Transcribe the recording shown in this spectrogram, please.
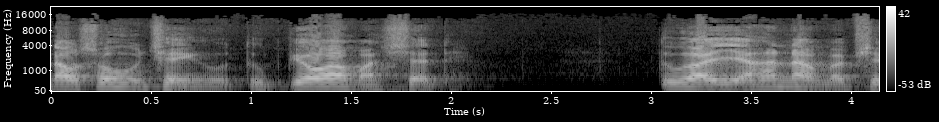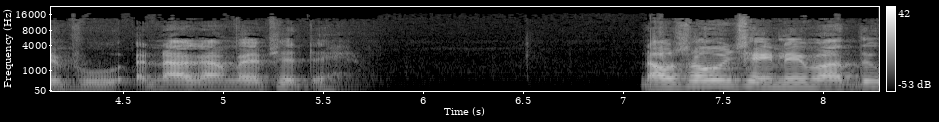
နောက်ဆုံးအချိန်ကို သူပြောရမှရှက်တယ်သူဟာယဟန္တာမဖြစ်ဘူးအနာဂံပဲဖြစ်တယ်နောက်ဆုံးအချိန်လေးမှာသူ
